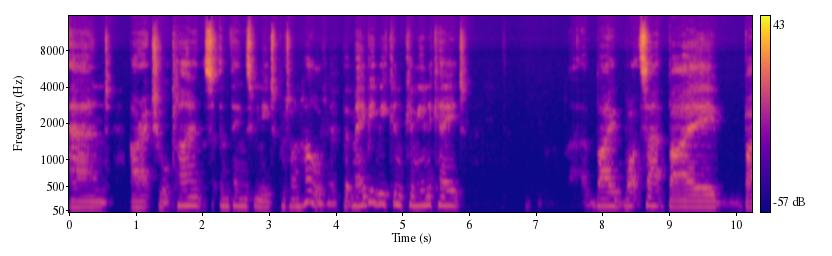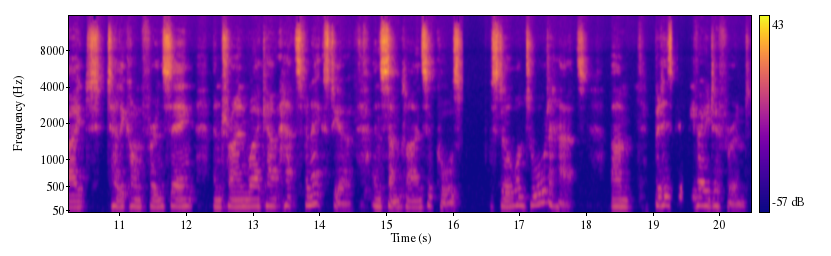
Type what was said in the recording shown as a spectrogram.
and our actual clients and things we need to put on hold. Mm-hmm. But maybe we can communicate by WhatsApp, by by teleconferencing, and try and work out hats for next year. And some clients, of course, still want to order hats, um, but it's going to be very different.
